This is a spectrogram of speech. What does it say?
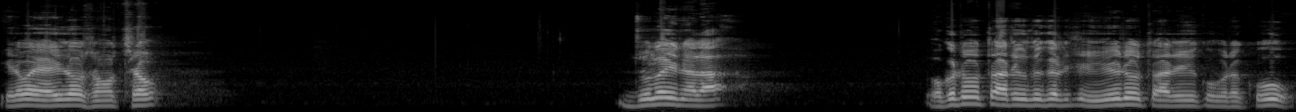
ఇరవై ఐదవ సంవత్సరం జూలై నెల ఒకటో తారీఖు దగ్గర నుంచి ఏడో తారీఖు వరకు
